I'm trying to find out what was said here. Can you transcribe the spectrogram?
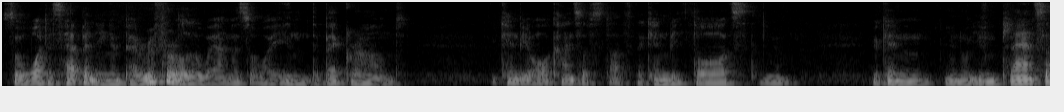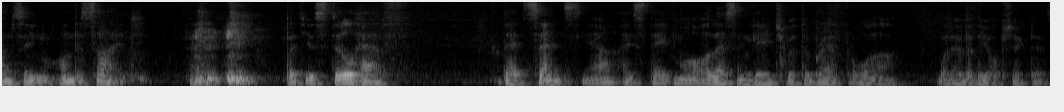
So what is happening in peripheral awareness or in the background? It can be all kinds of stuff. There can be thoughts. You, know? you can, you know, even plant something on the side, but you still have that sense. Yeah, I stayed more or less engaged with the breath or whatever the object is.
